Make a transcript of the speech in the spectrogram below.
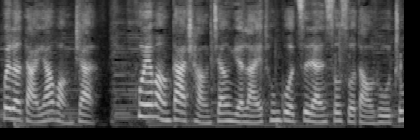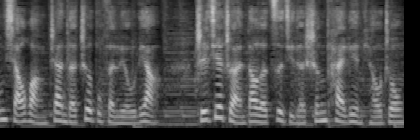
为了打压网站，互联网大厂将原来通过自然搜索导入中小网站的这部分流量，直接转到了自己的生态链条中。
